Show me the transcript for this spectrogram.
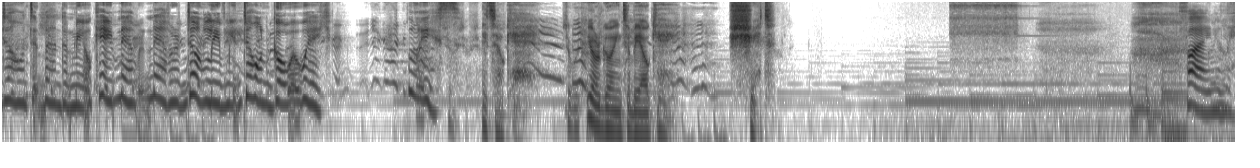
Don't abandon me, okay? Never, never. Don't leave me. Don't go away. Please. It's okay. You're going to be okay. Shit. Finally.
